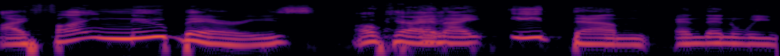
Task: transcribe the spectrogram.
I find new berries Okay. and I eat them, and then we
